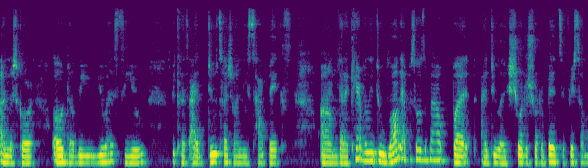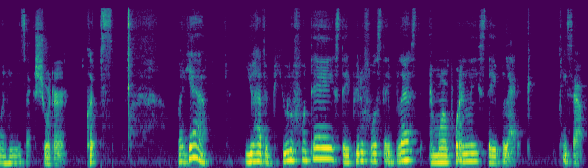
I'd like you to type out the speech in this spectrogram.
underscore O W U S U because I do touch on these topics um, that I can't really do long episodes about, but I do like shorter, shorter bits if you're someone who needs like shorter clips. But yeah, you have a beautiful day. Stay beautiful, stay blessed, and more importantly, stay black. Peace out.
